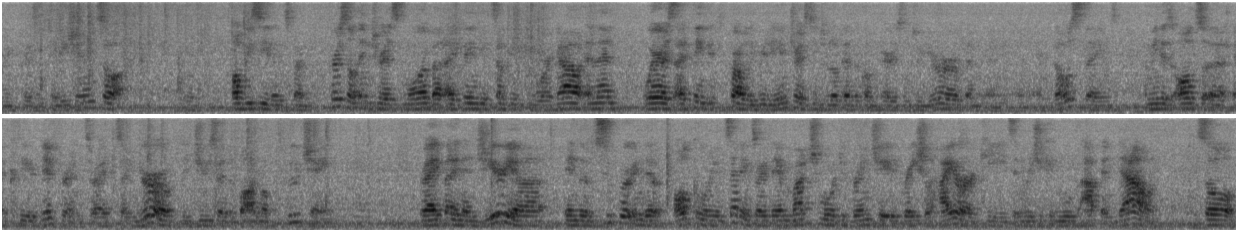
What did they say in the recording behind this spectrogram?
brief presentation, so obviously that's my personal interest more, but I think it's something to work out. And then, whereas I think it's probably really interesting to look at the comparison to Europe and, and, and, and those things, I mean, there's also a, a clear difference, right? So in Europe, the Jews are at the bottom of the food chain, right? But in Algeria, in the super, in the all colonial settings, right, they have much more differentiated racial hierarchies in which you can move up and down. So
